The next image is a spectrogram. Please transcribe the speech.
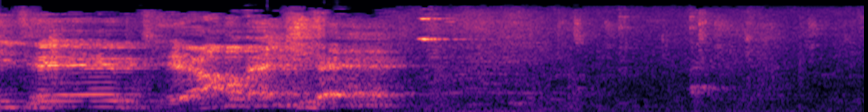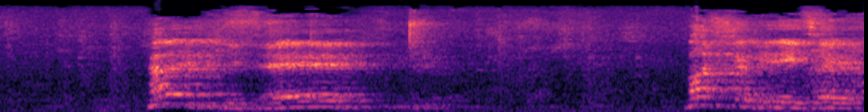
Belki de, ama belki de. belki de başka biriydi.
